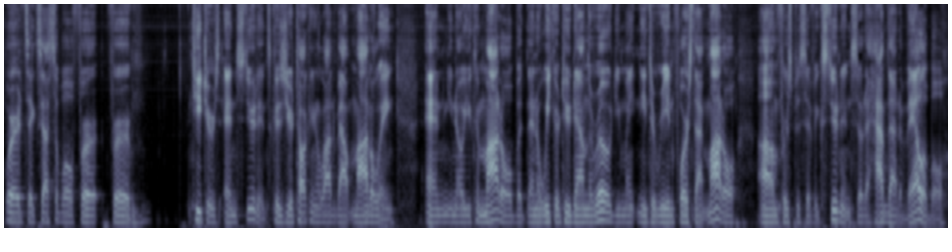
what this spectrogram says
where it's accessible for for teachers and students. Because you're talking a lot about modeling and you know you can model but then a week or two down the road you might need to reinforce that model um, for specific students. So to have that available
